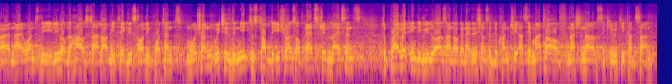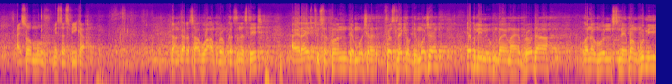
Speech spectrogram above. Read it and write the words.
and I want the leave of the House to allow me take this all-important motion, which is the need to stop the issuance of airstrip license to private individuals and organizations in the country as a matter of national security concern. I so move, Mr. Speaker. Kankara Sabuwa, I'm from Katsina State. I rise to second the motion, first leg of the motion, ably moved by my brother, Honorable Sleban Gumi,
